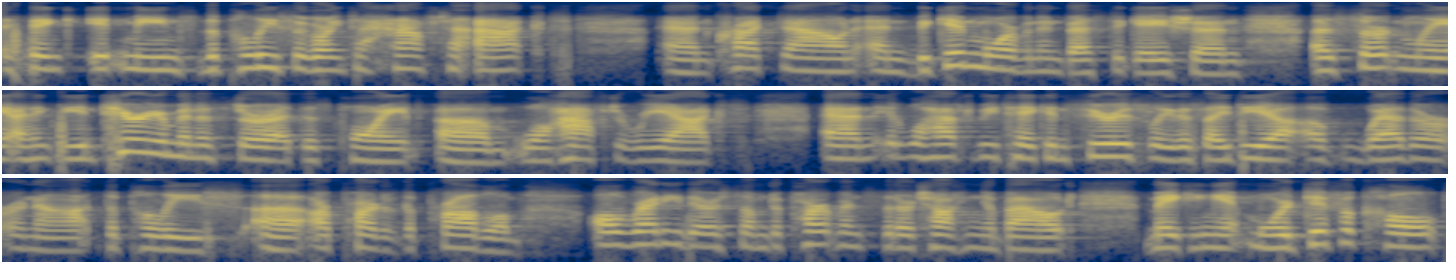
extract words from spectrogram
I think it means the police are going to have to act and crack down and begin more of an investigation. Uh, certainly, I think the Interior Minister at this point um, will have to react and it will have to be taken seriously, this idea of whether or not the police uh, are part of the problem. Already there are some departments that are talking about making it more difficult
